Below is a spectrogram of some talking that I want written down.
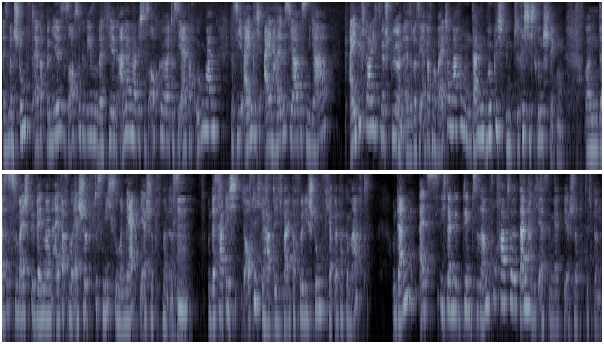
Also man stumpft einfach, bei mir ist es auch so gewesen, bei vielen anderen habe ich das auch gehört, dass sie einfach irgendwann, dass sie eigentlich ein halbes Jahr bis ein Jahr eigentlich gar nichts mehr spüren. Also dass sie einfach nur weitermachen und dann wirklich im, richtig drinstecken. Und das ist zum Beispiel, wenn man einfach nur erschöpft ist, nicht so. Man merkt, wie erschöpft man ist. Und das habe ich auch nicht gehabt. Ich war einfach völlig stumpf. Ich habe einfach gemacht. Und dann, als ich dann den Zusammenbruch hatte, dann habe ich erst gemerkt, wie erschöpft ich bin.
